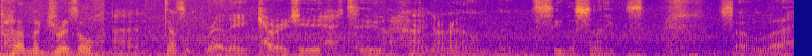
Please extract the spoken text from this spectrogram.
perma drizzle and doesn't really encourage you to hang around and see the sights. So, uh,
